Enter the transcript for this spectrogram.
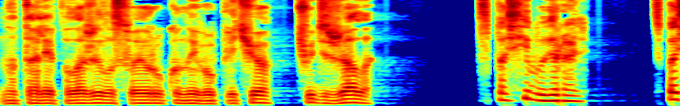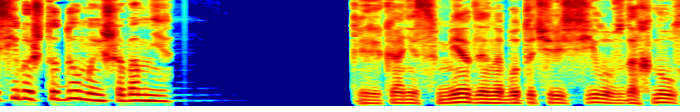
Наталья положила свою руку на его плечо, чуть сжала. «Спасибо, Ираль. Спасибо, что думаешь обо мне». Клериканец медленно, будто через силу вздохнул.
